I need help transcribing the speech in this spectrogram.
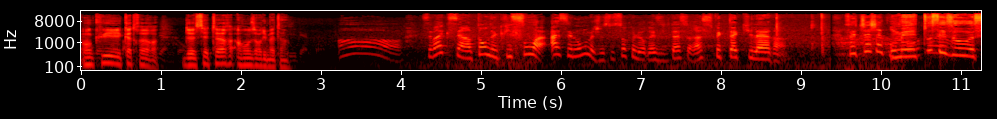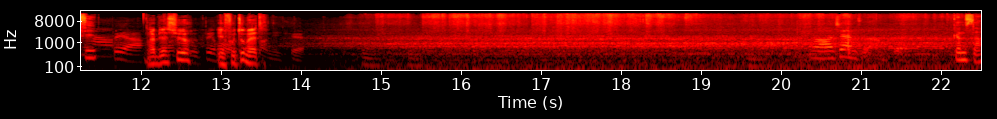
On cuit 4 heures, de 7 heures à 11 heures du matin. Oh, c'est vrai que c'est un temps de cuisson assez long, mais je suis sûre que le résultat sera spectaculaire. On met tous ces os aussi. Ah, bien sûr, il faut tout mettre. Comme ça.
